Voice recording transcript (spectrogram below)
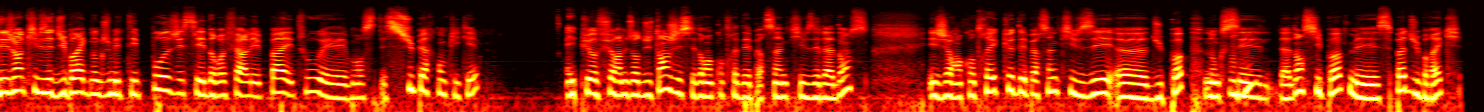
des gens qui faisaient du break. Donc je mettais pause, j'essayais de refaire les pas et tout. Et bon, c'était super compliqué. Et puis au fur et à mesure du temps, j'ai essayé de rencontrer des personnes qui faisaient la danse. Et j'ai rencontré que des personnes qui faisaient euh, du pop. Donc c'est la danse hip-hop, mais c'est pas du break.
